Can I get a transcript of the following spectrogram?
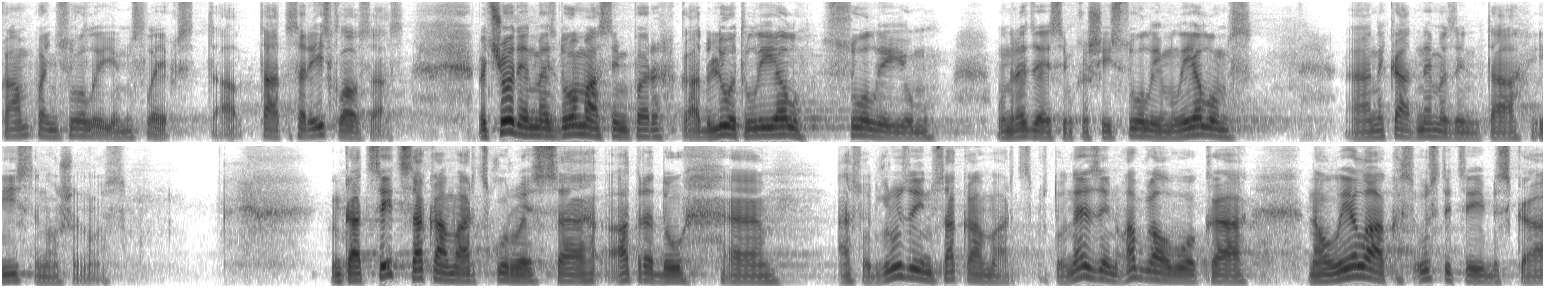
kampaņu solījumus. Liekas, tā, tā tas arī izklausās. Bet šodien mēs domāsim par kādu ļoti lielu solījumu un redzēsim, ka šī solījuma lielums nekādi nemazina tā īstenošanos. Un kāds cits sakāmvārds, kuru es atradu, esot grūzīnu sakāmvārds, par to nezinu, apgalvo, ka nav lielākas uzticības kā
